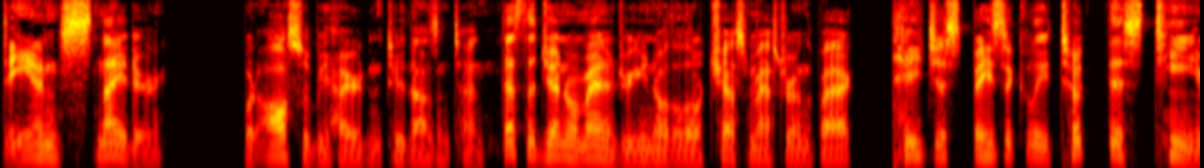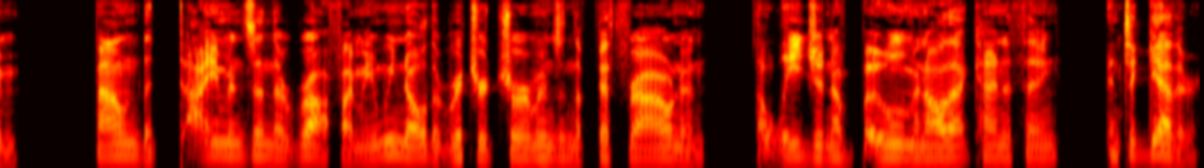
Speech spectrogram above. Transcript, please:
Dan Snyder, would also be hired in 2010. That's the general manager, you know, the little chess master in the back. They just basically took this team, found the diamonds in the rough. I mean, we know the Richard Shermans in the fifth round and the Legion of Boom and all that kind of thing. And together,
